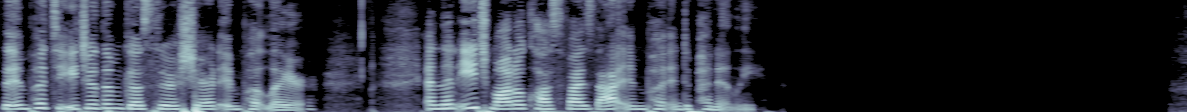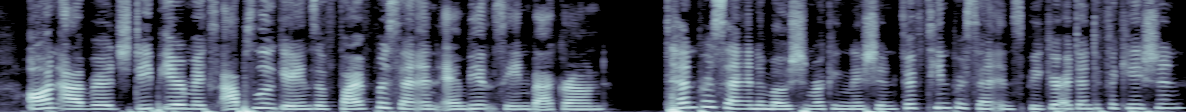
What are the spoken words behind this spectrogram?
the input to each of them goes through a shared input layer. And then each model classifies that input independently. On average, DeepEar makes absolute gains of 5% in ambient scene background, 10% in emotion recognition, 15% in speaker identification,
